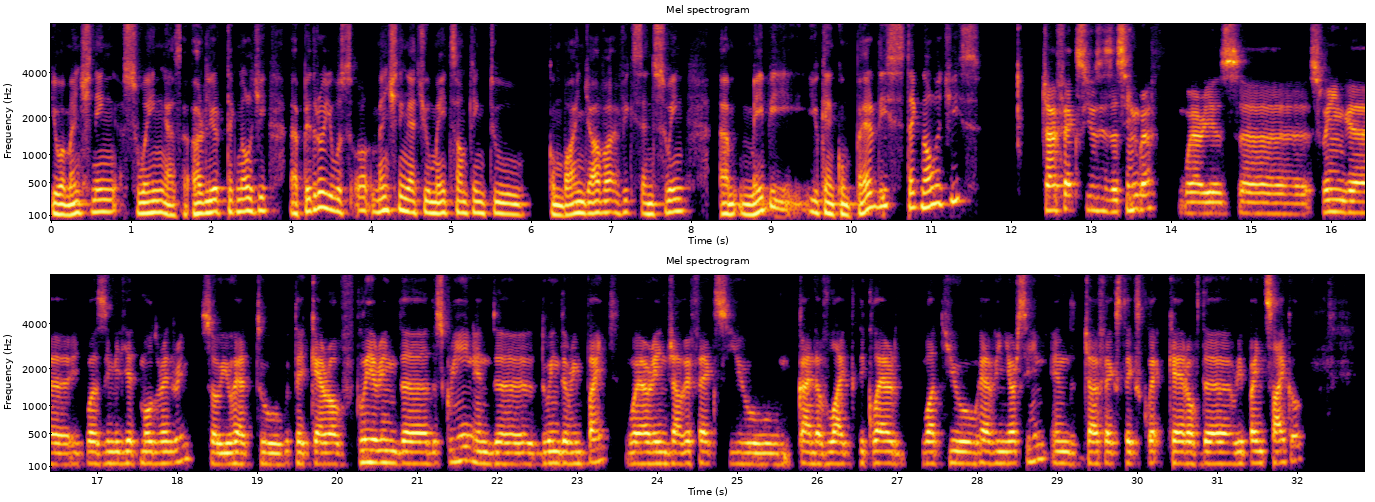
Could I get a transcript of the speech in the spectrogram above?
You were mentioning Swing as earlier technology. Uh, Pedro, you was uh, mentioning that you made something to combine JavaFX and Swing. Um, maybe you can compare these technologies. JavaFX uses a scene graph whereas uh, Swing uh, it was immediate mode rendering, so you had to take care of clearing the the screen and uh, doing the repaint. Where in JavaFX you kind of like declare what you have in your scene, and JavaFX takes care of the repaint cycle.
